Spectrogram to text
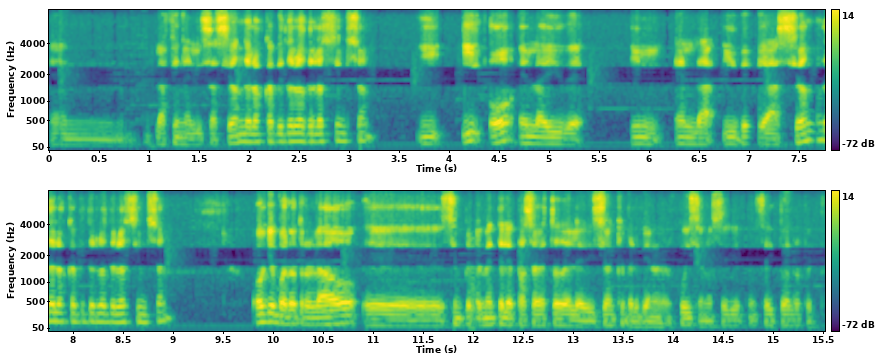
en la finalización de los capítulos de Los Simpsons y, y o en la, ide- y- en la ideación de los capítulos de Los Simpsons o que por otro lado eh, simplemente les pasó esto de la edición que perdieron el juicio, no sé qué pensáis tú al respecto.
